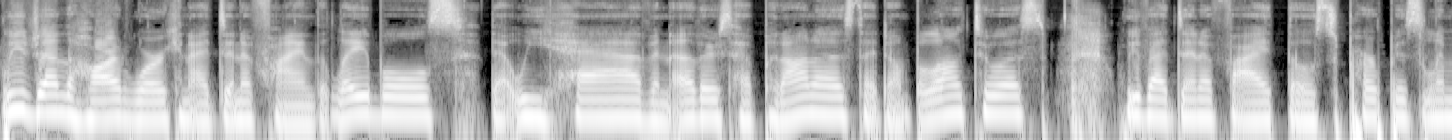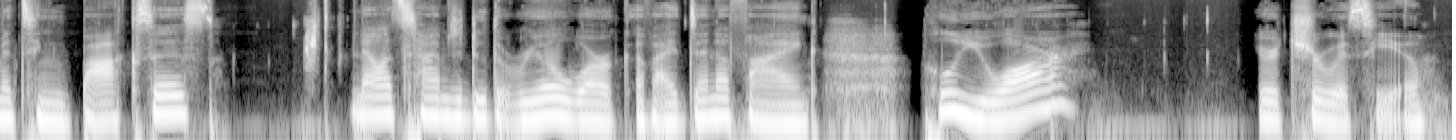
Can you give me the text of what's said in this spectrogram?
We've done the hard work in identifying the labels that we have and others have put on us that don't belong to us. We've identified those purpose limiting boxes. Now it's time to do the real work of identifying who you are, your truest you,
